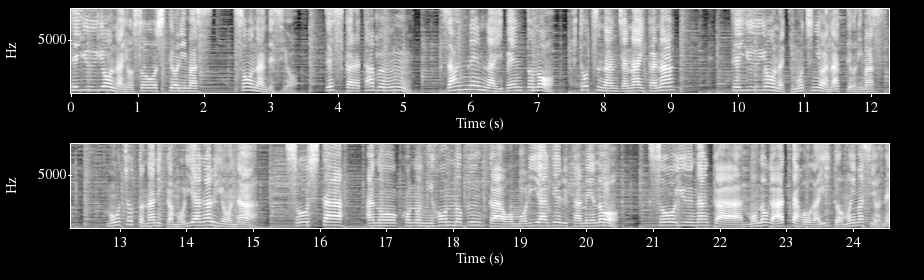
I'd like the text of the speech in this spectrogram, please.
ていうような予想をしております。そうなんですよ。ですから多分残念なイベントの一つなんじゃないかなっていうような気持ちにはなっております。もうちょっと何か盛り上がるようなそうしたあのこの日本の文化を盛り上げるためのそういうなんかものがあった方がいいと思いますよね。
